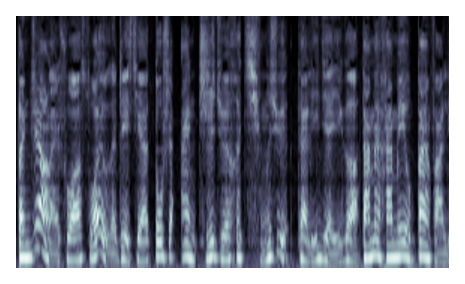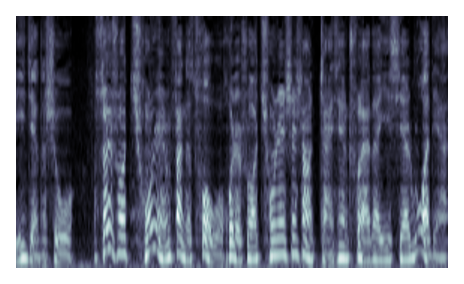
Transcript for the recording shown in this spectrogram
本质上来说，所有的这些都是按直觉和情绪在理解一个咱们还没有办法理解的事物。所以说，穷人犯的错误，或者说穷人身上展现出来的一些弱点，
